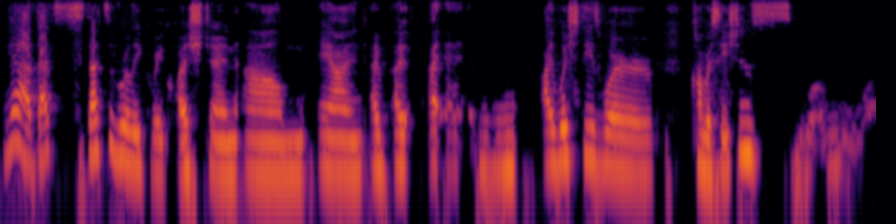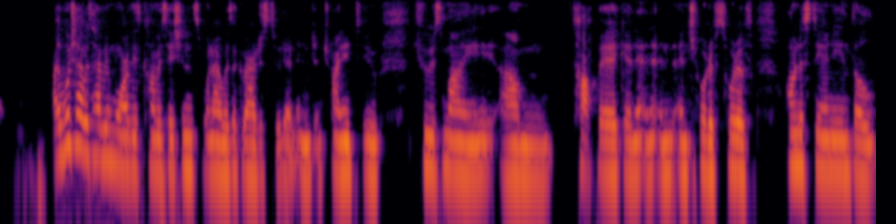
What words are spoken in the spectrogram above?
Yeah, that's that's a really great question, um, and I, I, I I wish these were conversations I wish I was having more of these conversations when I was a graduate student and, and trying to choose my um, topic and, and, and sort of sort of understanding the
